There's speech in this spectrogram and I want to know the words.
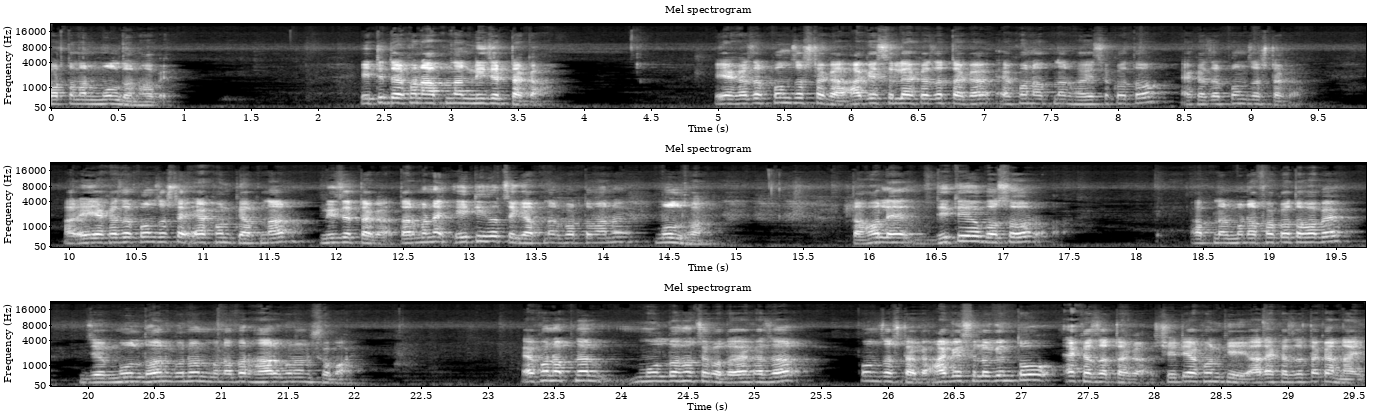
বর্তমান মূলধন হবে। এটি তো এখন আপনার নিজের টাকা। এই এক হাজার পঞ্চাশ টাকা, আগে ছিল এক হাজার টাকা, এখন আপনার হয়েছে কত? এক হাজার পঞ্চাশ টাকা। আর এই এক হাজার পঞ্চাশটা এখন কি আপনার নিজের টাকা? তার মানে এটি হচ্ছে কি আপনার বর্তমানে মূলধন। তাহলে দ্বিতীয় বছর আপনার মুনাফা কত হবে? যে মূলধন গুণন মুনাফার হার গুণন সময়। এখন আপনার মূলধন হচ্ছে কত? এক হাজার পঞ্চাশ টাকা। আগে ছিল কিন্তু এক হাজার টাকা। সেটি এখন কি? আর এক হাজার টাকা নাই।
